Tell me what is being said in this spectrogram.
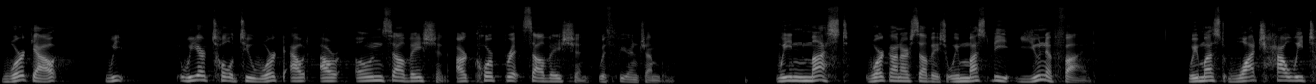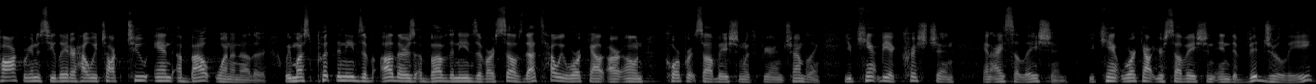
work out, we, we are told to work out our own salvation, our corporate salvation with fear and trembling. We must work on our salvation. We must be unified. We must watch how we talk. We're going to see later how we talk to and about one another. We must put the needs of others above the needs of ourselves. That's how we work out our own corporate salvation with fear and trembling. You can't be a Christian in isolation. You can't work out your salvation individually,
